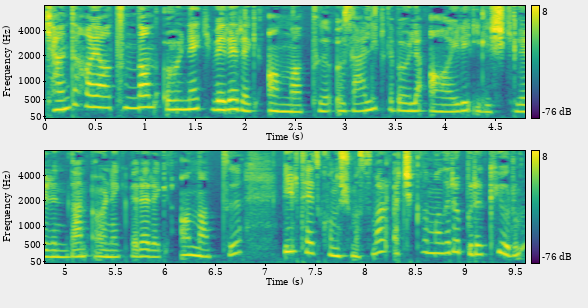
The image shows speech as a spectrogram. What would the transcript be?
kendi hayatından örnek vererek anlattığı, özellikle böyle aile ilişkilerinden örnek vererek anlattığı bir TED konuşması var. Açıklamalara bırakıyorum.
